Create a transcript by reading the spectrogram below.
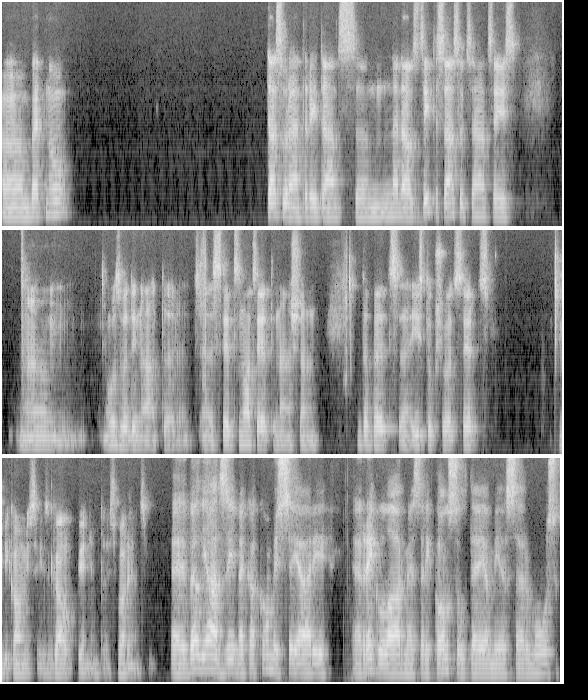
Um, bet, nu, tas varētu arī tādas um, nedaudz citas asociācijas uzvedināt ar uh, sirds nocietināšanu. Tāpēc uh, iztukšot sirds bija komisijas gala pieņemtais variants. E, Vēl jāatzīmē, ka komisijā arī regulāri mēs arī konsultējamies ar mūsu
